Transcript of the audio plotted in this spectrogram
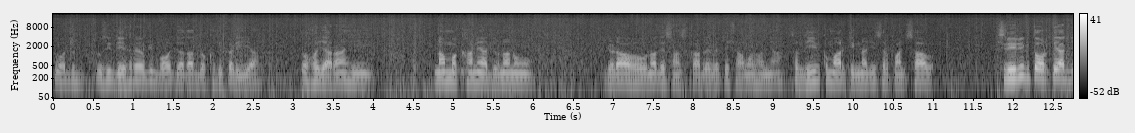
ਸੋ ਅੱਜ ਤੁਸੀਂ ਦੇਖ ਰਹੇ ਹੋ ਕਿ ਬਹੁਤ ਜ਼ਿਆਦਾ ਦੁੱਖ ਦੀ ਘੜੀ ਆ। ਤੋ ਹਜ਼ਾਰਾਂ ਹੀ ਨਮ ਅੱਖਾਂ ਨੇ ਅੱਜ ਉਹਨਾਂ ਨੂੰ ਜਿਹੜਾ ਉਹ ਉਹਨਾਂ ਦੇ ਸੰਸਕਾਰ ਦੇ ਵਿੱਚ ਸ਼ਾਮਲ ਹੋਈਆਂ। ਸੰਦੀਪ ਕੁਮਾਰ ਚੀਨਾ ਜੀ, ਸਰਪੰਚ ਸਾਹਿਬ ਸਰੀਰਕ ਤੌਰ ਤੇ ਅੱਜ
